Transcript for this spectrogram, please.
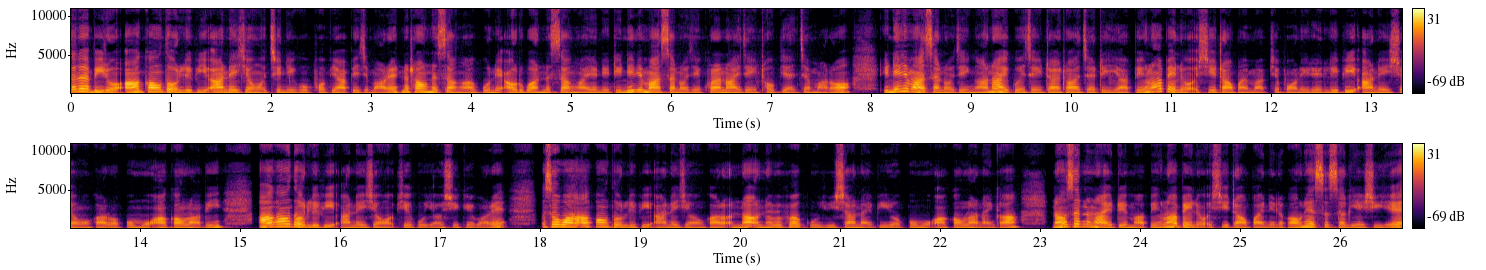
ဆက်လက်ပြီးတော့အားကောင်းတော်လေပြီးအားနေရောင်အခြေအနေကိုဖော်ပြပေးကြပါမယ်2025ခုနှစ်အောက်တိုဘာ25ရက်နေ့ဒီနေ့မြန်မာစံတော်ချိန်9နာရီချိန်ထုတ်ပြန်ကြမှာတော့ဒီနေ့မြန်မာစံတော်ချိန်9နာရီခွဲချိန်တိုင်းထွာချက်တွေရဘင်္ဂလားပင်လယ်အရှေ့တောင်ပိုင်းမှာဖြစ်ပေါ်နေတဲ့လေပြီးအားနေရောင်ကတော့ပုံမအားကောင်းလာပြီးအားကောင်းတော်လေပြီးအားနေရောင်အဖြစ်ကိုရောက်ရှိခဲ့ပါတယ်အဆိုပါအားကောင်းတော်လေပြီးအားနေရောင်ကတော့အနောက်အနောက်ဘက်ကိုရွေးရှားနိုင်ပြီးတော့ပုံမအားကောင်းလာနိုင်ကနောက်7နာရီအတွင်းမှာဘင်္ဂလားပင်လယ်အရှေ့တောင်ပိုင်းနဲ့၎င်းနဲ့ဆက်ဆက်လျက်ရှိတဲ့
